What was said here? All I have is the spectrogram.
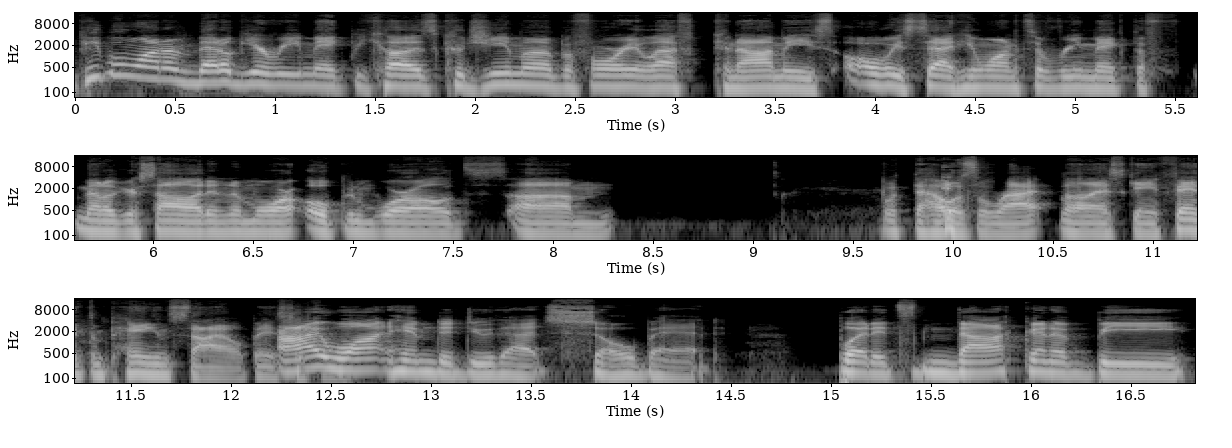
people want a Metal Gear remake because Kojima, before he left Konami, always said he wanted to remake the Metal Gear Solid in a more open world. Um, what the hell was the, la- the last game? Phantom Pain style, basically. I want him to do that so bad, but it's not gonna be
